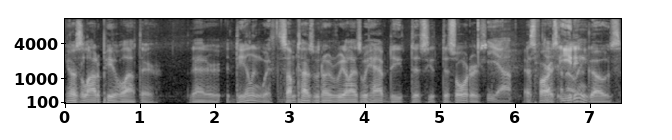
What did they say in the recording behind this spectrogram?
you know, there's a lot of people out there that are dealing with. Sometimes we don't even realize we have de- dis- disorders Yeah. as far as eating goes,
